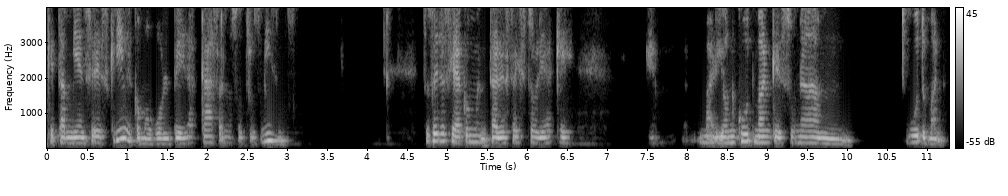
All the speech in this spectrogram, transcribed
que también se describe como volver a casa nosotros mismos. Entonces les quería comentar esta historia que eh, Marion Goodman, que es una um, Goodman,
